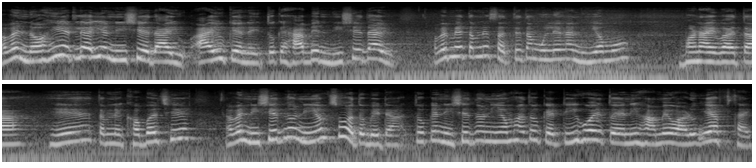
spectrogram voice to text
હવે નહીં એટલે અહીંયા નિષેધ આવ્યું. આવ્યું કે નહીં? તો કે હા બેન, નિષેધ આવ્યું. હવે મેં તમને સત્યતા મૂલ્યના નિયમો ભણાવ્યા હતા. હે, તમને ખબર છે? હવે નિષેધનો નિયમ શું હતો બેટા? તો કે નિષેધનો નિયમ હતો કે ટી હોય તો એની સામેવાળું એફ થાય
